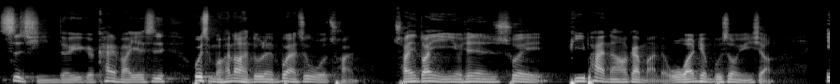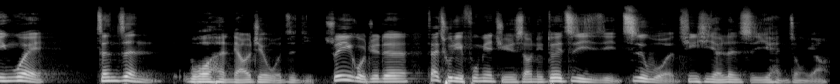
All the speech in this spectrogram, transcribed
事情的一个看法，也是为什么看到很多人，不管是我传传一段影音，有些人会批判然后干嘛的，我完全不受影响，因为真正我很了解我自己，所以我觉得在处理负面情绪的时候，你对自己自我清晰的认识也很重要。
